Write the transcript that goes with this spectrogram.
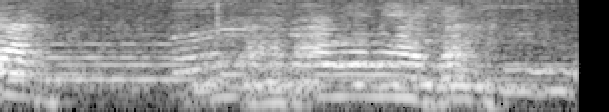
Claro.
